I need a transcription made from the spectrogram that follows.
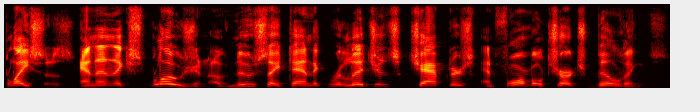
places, and an explosion of new satanic religions, chapters, and formal church buildings.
